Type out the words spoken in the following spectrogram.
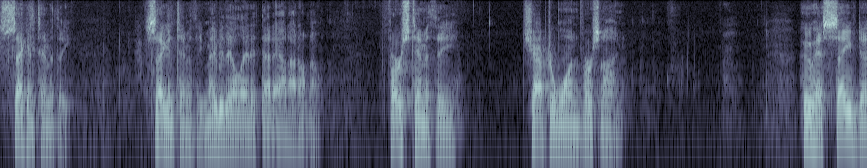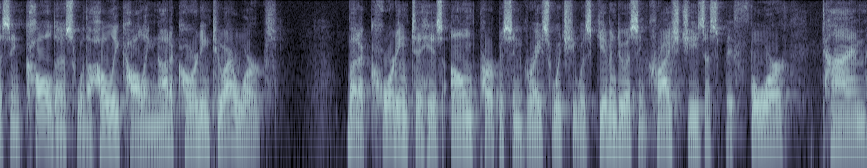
Second Timothy. Second Timothy. Maybe they'll edit that out. I don't know. First Timothy chapter 1, verse 9. Who has saved us and called us with a holy calling, not according to our works, but according to his own purpose and grace, which he was given to us in Christ Jesus before time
